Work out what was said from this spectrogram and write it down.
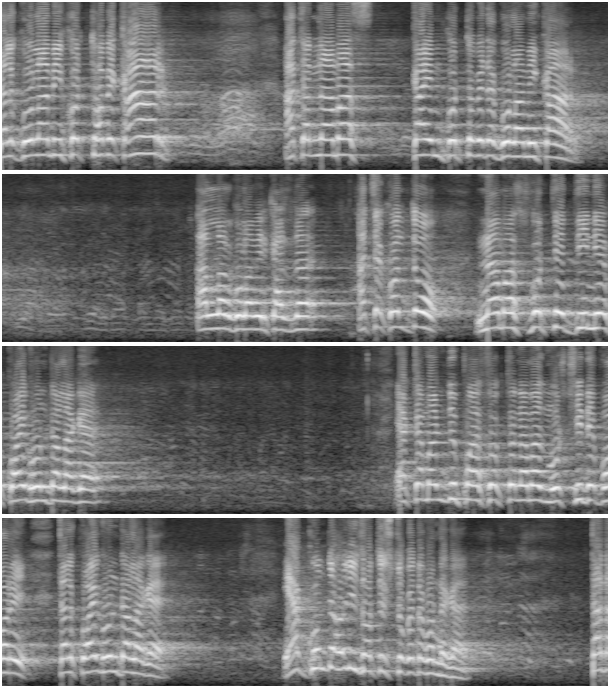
তাহলে গোলামি করতে হবে কার? আচ্ছা নামাজ কায়েম করতে হবে, এটা গোলামি কার? আল্লাহর গোলামির কাজ না। আচ্ছা কোন তো? নামাজ পড়তে দিনে কয় ঘণ্টা লাগে? একটা মানুষ যদি পাঁচ ওয়াক্ত নামাজ মসজিদে পড়ে, তাহলে কয় ঘণ্টা লাগে? এক ঘণ্টা হলেই যথেষ্ট কত ঘণ্টা তার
